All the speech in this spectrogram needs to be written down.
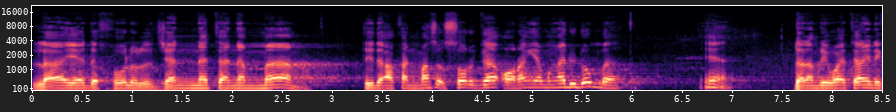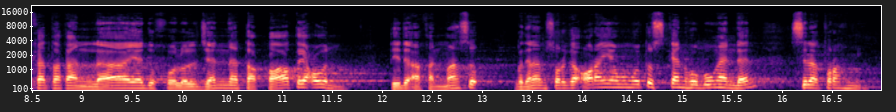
la yadkhulul jannata namam tidak akan masuk surga orang yang mengadu domba. Ya. Dalam riwayat lain dikatakan la yadkhulul jannata qati'un. Tidak akan masuk ke dalam surga orang yang memutuskan hubungan dan silaturahmi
